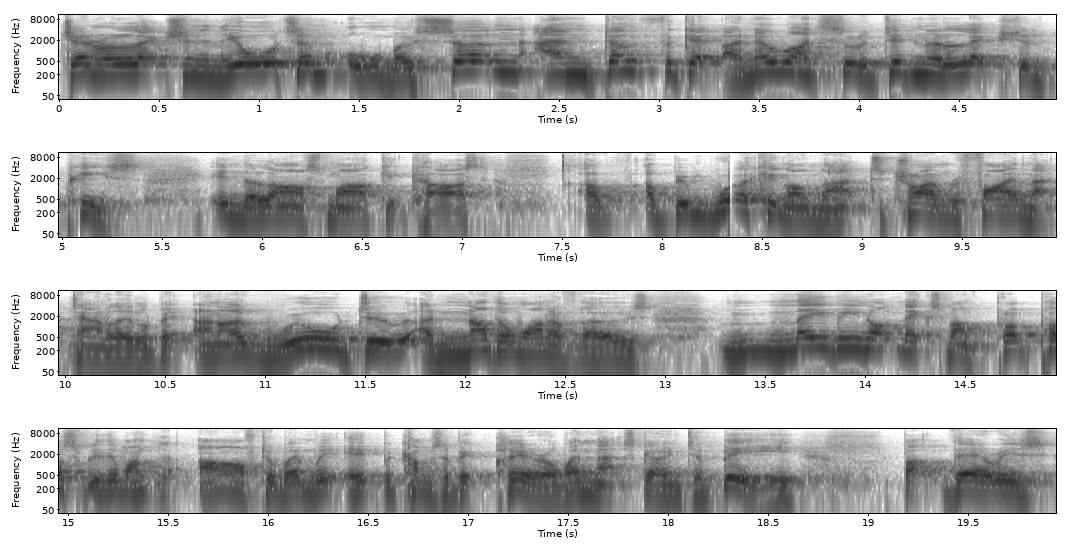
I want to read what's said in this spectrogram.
General election in the autumn, almost certain. And don't forget, I know I sort of did an election piece in the last market cast. I've, I've, been working on that to try and refine that down a little bit, and I will do another one of those, maybe not next month, possibly the one after when we, it becomes a bit clearer when that's going to be. But there is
